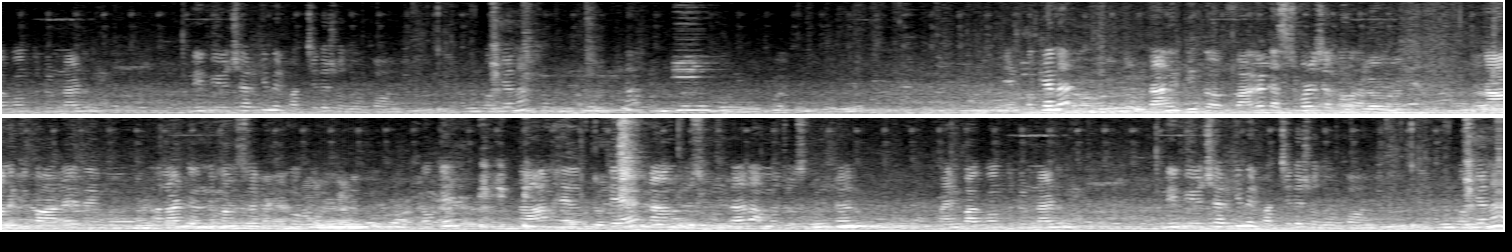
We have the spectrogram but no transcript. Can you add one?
భగవంతుడు ఉన్నాడు. మీ ఫ్యూచర్కి మీరు పచ్చిగా చదువుకోవాలి. ఓకేనా? ఓకేనా? దానికి బాగా కష్టపడి చదవాలి. నాన్నకి బాగాలేదేమో అలాంటివన్నీ మనసులో పెట్టుకోకూడదు. ఓకే? నాన్న హెల్త్ కేర్ నాన్న చూసుకుంటారు అమ్మ చూసుకుంటారు ఆయన భగవంతుడు ఉన్నాడు. మీ ఫ్యూచర్కి మీరు పచ్చిగా చదువుకోవాలి. ఓకేనా?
